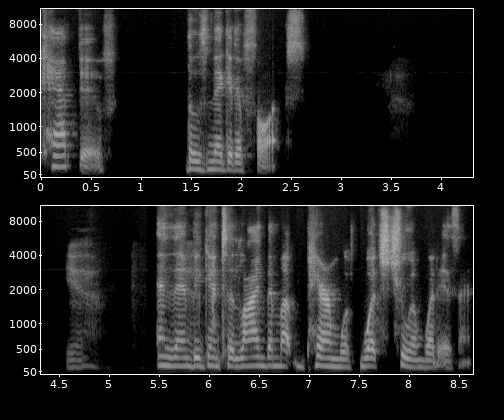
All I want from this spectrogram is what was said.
captive those negative thoughts. Yeah and then begin to line them up and pair them with what's true and what isn't.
